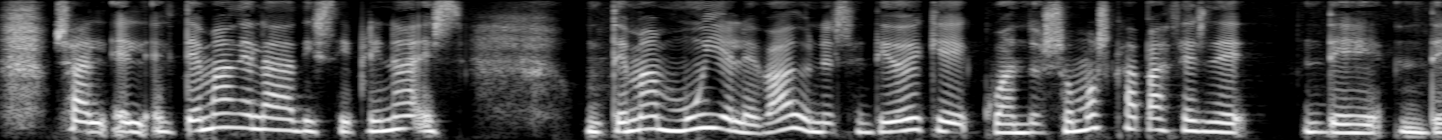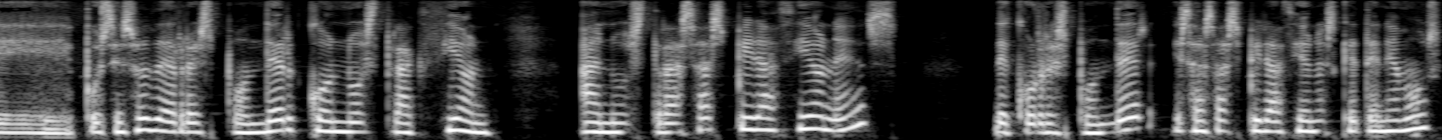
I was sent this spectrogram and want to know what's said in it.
O sea, el, tema de la disciplina es un tema muy elevado en el sentido de que cuando somos capaces de, de, de, pues eso, de responder con nuestra acción a nuestras aspiraciones, de corresponder esas aspiraciones que tenemos,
